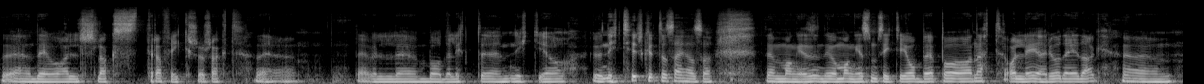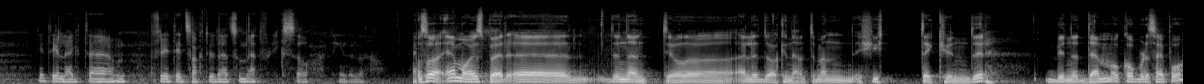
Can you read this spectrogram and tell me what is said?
det, det er jo all slags trafikk, sjølsagt. Det er vel eh, både litt uh, nyttig og unyttig, skulle jeg si. Altså, det, er mange, det, er jo mange som sitter og jobber på nett. Alle gjør jo det i dag. Uh, I tillegg til fritidsaktivitet som Netflix og lignende. Altså, jeg må jo spørre, du nevnte jo, eller du har ikke nevnt det, men hyttekunder. Begynner dem å koble seg på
